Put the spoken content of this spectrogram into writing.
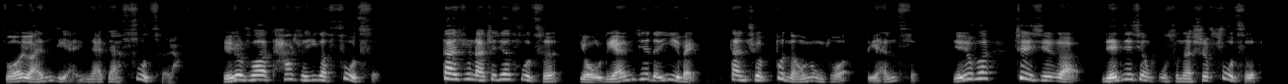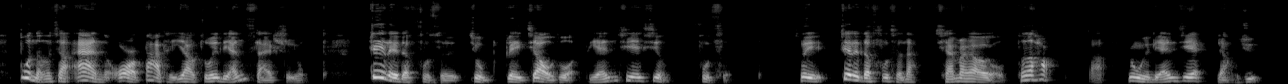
着眼点应该在副词上，也就是说，它是一个副词，但是呢，这些副词有连接的意味，但却不能用作连词。也就是说，这些个连接性副词呢，是副词不能像 and、or、but 一样作为连词来使用，这类的副词就被叫做连接性副词。所以这类的副词呢，前面要有分号啊，用于连接两句。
